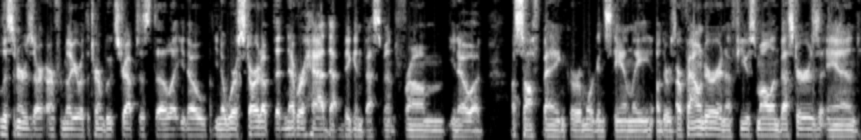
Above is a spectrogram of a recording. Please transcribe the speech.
listeners are, aren't familiar with the term bootstrap, just to let you know, you know, we're a startup that never had that big investment from, you know, a, a SoftBank or a Morgan Stanley. There's our founder and a few small investors and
